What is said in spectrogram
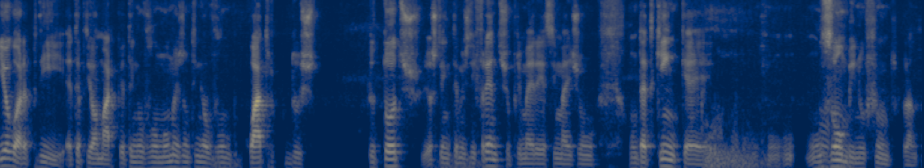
E eu agora pedi, até pedi ao Marco, eu tenho o volume 1, mas não tinha o volume 4 dos, de todos. Eles têm temas diferentes. O primeiro é assim mais um, um Dead King, que é um, um zombie no fundo, pronto.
